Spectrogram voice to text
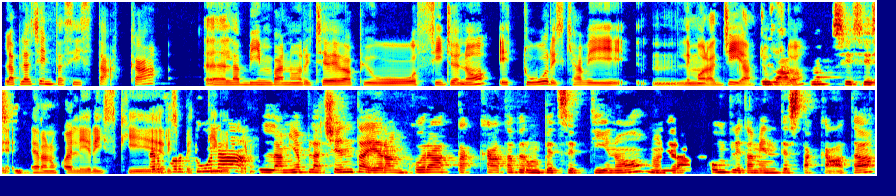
La placenta si stacca eh, la bimba non riceveva più ossigeno e tu rischiavi mh, l'emorragia, giusto? Esatto, sì, sì, sì. Erano quelli i rischi. Per fortuna però. la mia placenta era ancora attaccata per un pezzettino, non era completamente staccata,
